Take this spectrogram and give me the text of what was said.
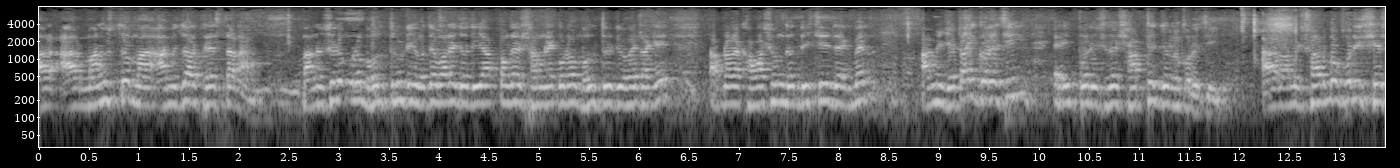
আর আর মানুষ তো আমি তো আর ফেরেস্তা না। মানুষেরও কোনো ভুল ত্রুটি হতে পারে যদি আপনাদের সামনে কোনো ভুল ত্রুটি হয়ে থাকে। আপনারা ক্ষমা সুন্দর দৃষ্টিতে দেখবেন। আমি যেটাই করেছি, এই পরিষদের স্বার্থের জন্য করেছি। আর আমি সর্বোপরি শেষ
